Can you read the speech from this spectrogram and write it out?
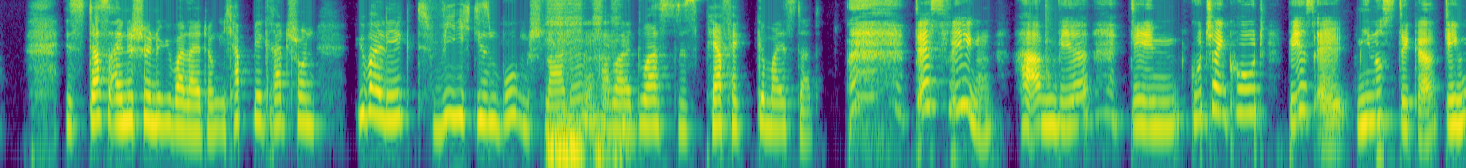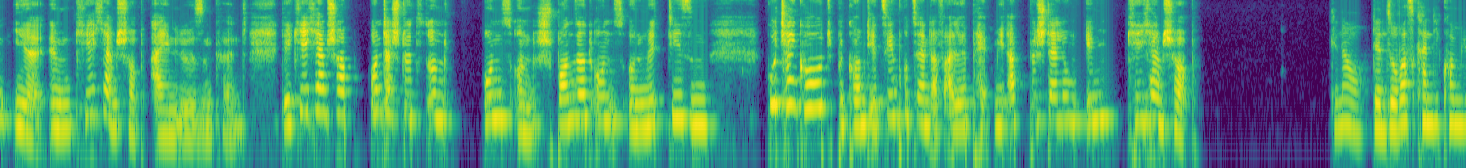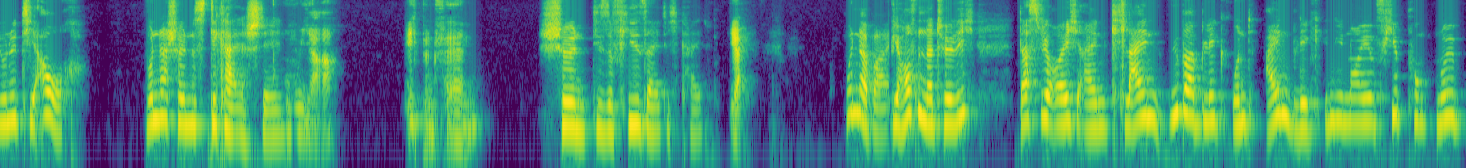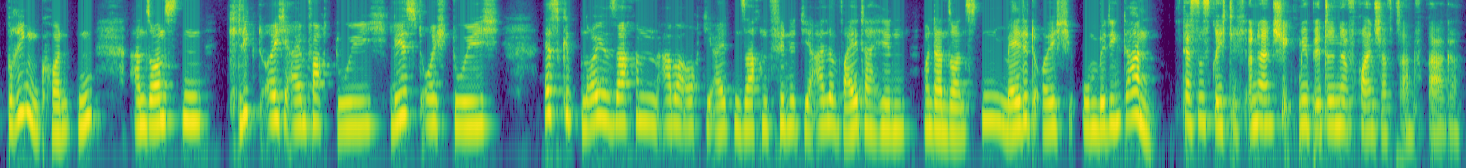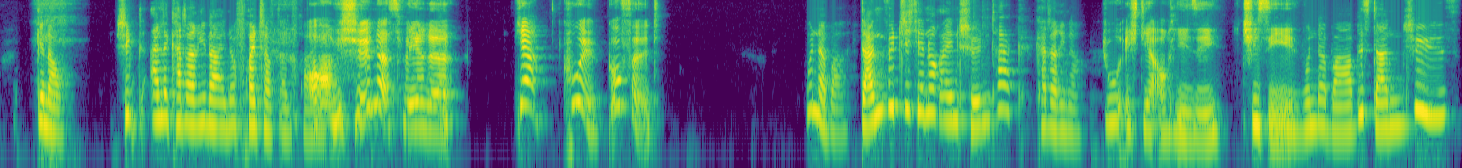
Ist das eine schöne Überleitung? Ich habe mir gerade schon überlegt, wie ich diesen Bogen schlage, aber du hast es perfekt gemeistert. Deswegen haben wir den Gutscheincode BSL-Sticker, den ihr im Kirchheim-Shop einlösen könnt. Der Kirchheim-Shop unterstützt uns und sponsert uns und mit diesem Gutscheincode bekommt ihr 10% auf alle Pet Me Up Bestellungen im Kirchheim-Shop. Genau, denn sowas kann die Community auch. Wunderschöne Sticker erstellen. Oh ja, ich bin Fan. Schön, diese Vielseitigkeit. Wunderbar. Wir hoffen natürlich, dass wir euch einen kleinen Überblick und Einblick in die neue 4.0 bringen konnten. Ansonsten klickt euch einfach durch, lest euch durch. Es gibt neue Sachen, aber auch die alten Sachen findet ihr alle weiterhin. Und ansonsten meldet euch unbedingt an. Das ist richtig. Und dann schickt mir bitte eine Freundschaftsanfrage. Genau. Schickt alle Katharina eine Freundschaftsanfrage. Oh, wie schön das wäre. Ja, cool. Go for it. Wunderbar. Dann wünsche ich dir noch einen schönen Tag, Katharina. Du, ich dir auch, Lisi. Tschüssi. Wunderbar. Bis dann. Tschüss.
